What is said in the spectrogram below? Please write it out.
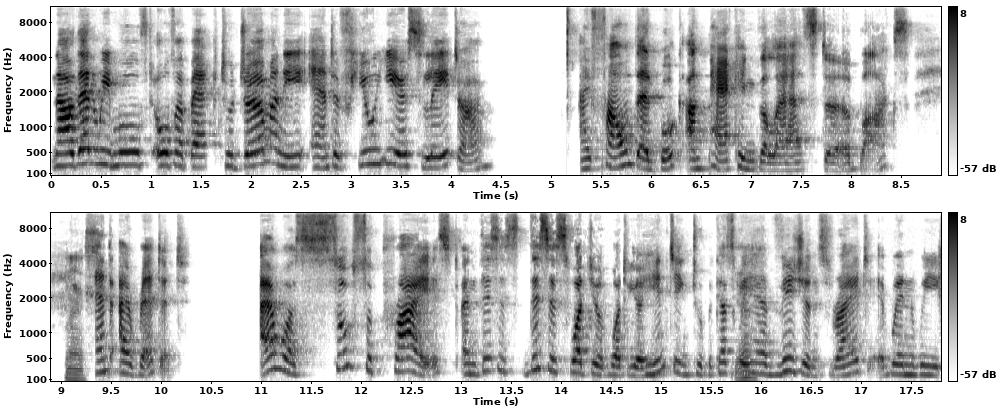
now then we moved over back to germany and a few years later I found that book, Unpacking the Last uh, Box, nice. and I read it. I was so surprised, and this is this is what you what you're hinting to because yeah. we have visions, right? When we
